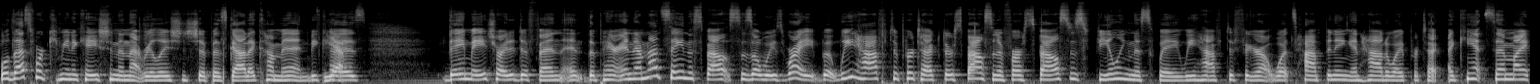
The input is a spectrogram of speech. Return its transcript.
Well, that's where communication in that relationship has got to come in because they may try to defend the parent. And I'm not saying the spouse is always right, but we have to protect our spouse. And if our spouse is feeling this way, we have to figure out what's happening and how do I protect. I can't send my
